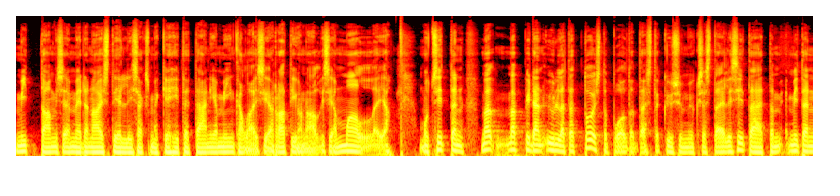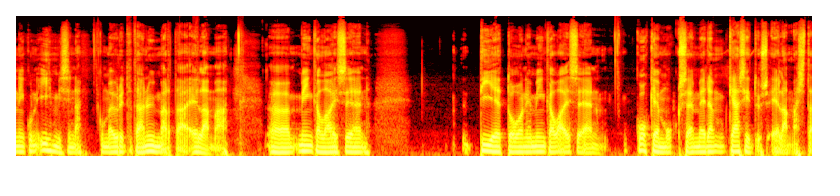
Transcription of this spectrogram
mittaamiseen meidän aistien lisäksi me kehitetään ja minkälaisia rationaalisia malleja. Mutta sitten mä, mä pidän yllätä toista puolta tästä kysymyksestä, eli sitä, että miten niin kuin ihmisinä, kun me yritetään ymmärtää elämää, minkälaiseen tietoon ja minkälaiseen kokemukseen meidän käsitys elämästä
